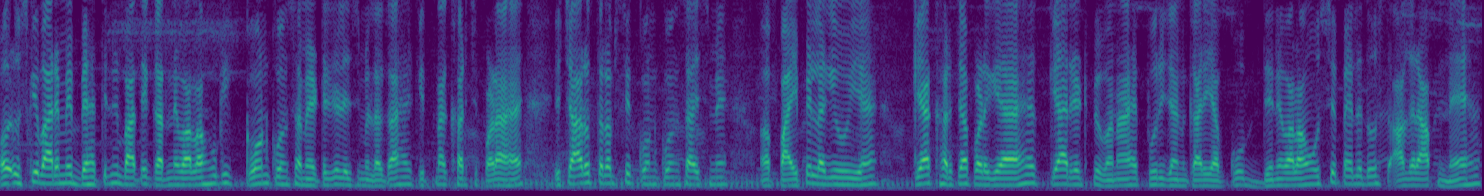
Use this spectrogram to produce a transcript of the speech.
और उसके बारे में बेहतरीन बातें करने वाला हूँ कि कौन कौन सा मटेरियल इसमें लगा है, कितना खर्च पड़ा है। ये चारों तरफ़ से कौन कौन सा इसमें पाइपें लगी हुई हैं। क्या खर्चा पड़ गया है, क्या रेट पे बना है, पूरी जानकारी आपको देने वाला हूँ। उससे पहले दोस्त, अगर आप नए हैं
